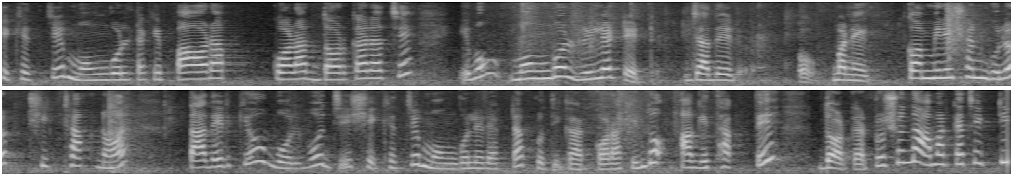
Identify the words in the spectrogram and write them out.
সেক্ষেত্রে মঙ্গলটাকে পাওয়ার আপ করার দরকার আছে এবং মঙ্গল রিলেটেড যাদের মানে কম্বিনেশনগুলো ঠিকঠাক নয় তাদেরকেও বলব যে সেক্ষেত্রে মঙ্গলের একটা প্রতিকার করা কিন্তু আগে থাকতে দরকার প্রসন্ন আমার কাছে একটি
